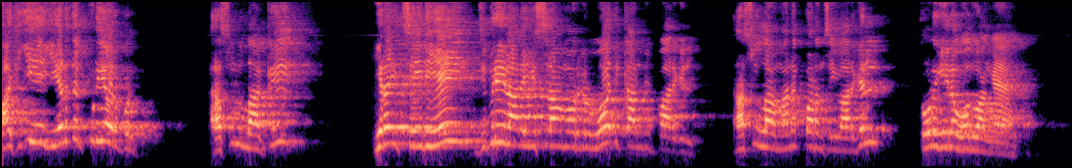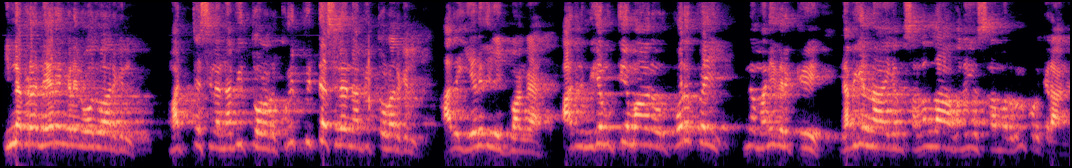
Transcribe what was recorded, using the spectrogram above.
வகியை எழுதக்கூடிய ஒரு பொறுப்பு. ரசூல்லாக்கு இறை செய்தியை ஜிப்ரீல் அலி இஸ்லாம் அவர்கள் ஓதி காண்பிப்பார்கள். ரசூல்லா மனப்பாடம் செய்வார்கள். தொழுகையில ஓதுவாங்க. இன்ன பிற நேரங்களில் ஓதுவார்கள். மற்ற சில நபித்தோழர் குறிப்பிட்ட சில நபித்தோழர்கள் அதை எழுதி வைப்பாங்க. அதில் மிக முக்கியமான ஒரு பொறுப்பை இந்த மனிதருக்கு நபிகள் நாயகம் ஸல்லல்லாஹு அலையுஸ்லாம் அவர்கள் கொடுக்கிறாங்க.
